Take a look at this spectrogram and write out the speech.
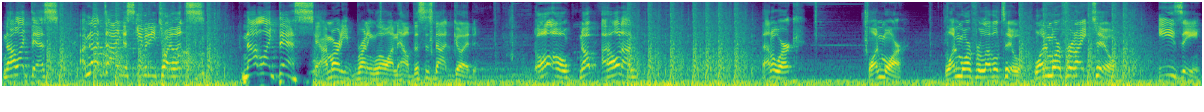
Not like this. I'm not dying to skibidi toilets. Not like this. Okay, I'm already running low on health. This is not good. Uh-oh. Nope. Uh, hold on. That'll work. One more. One more for level two. One more for night two. Easy.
